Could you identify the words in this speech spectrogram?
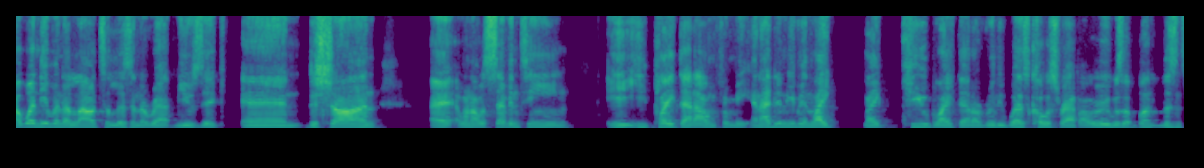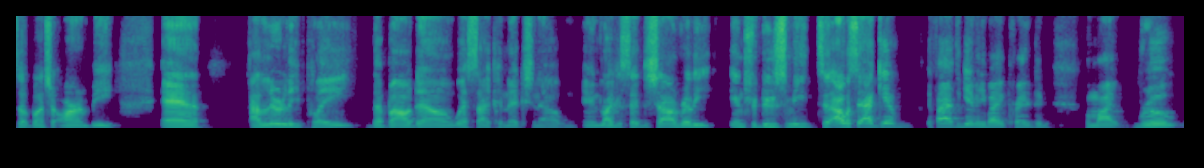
I wasn't even allowed to listen to rap music. And Deshaun, eh, when I was 17, he he played that album for me, and I didn't even like like Cube like that or really West Coast rap. I really was a bunch listen to a bunch of R and B, and I literally played the Bow Down West Side Connection album. And like I said, Deshaun really introduced me to. I would say I give if I had to give anybody credit for my real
